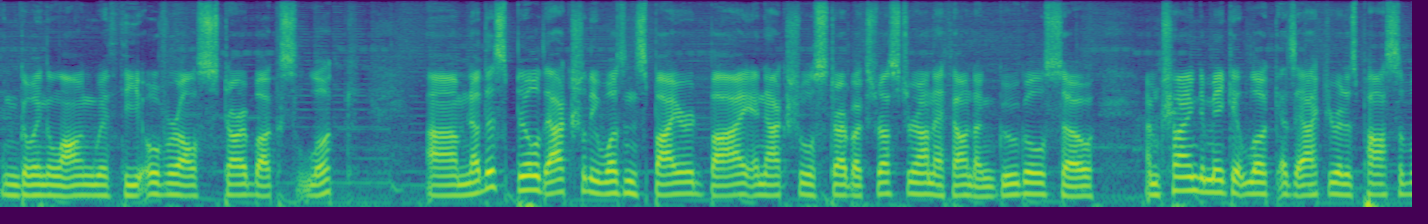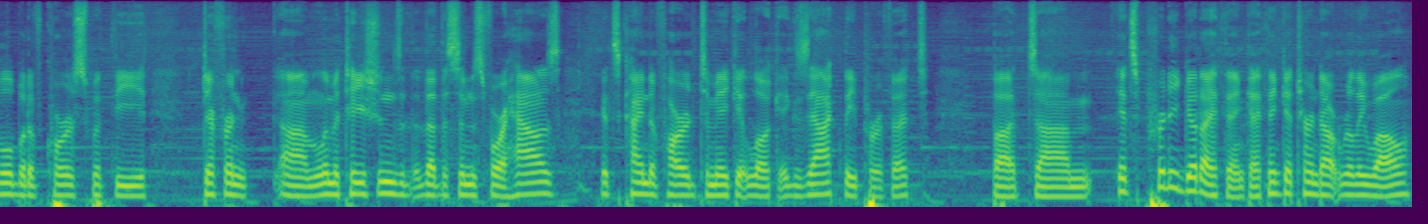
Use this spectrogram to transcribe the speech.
and going along with the overall Starbucks look. Um, now this build actually was inspired by an actual Starbucks restaurant I found on Google, so I'm trying to make it look as accurate as possible, but of course with the different um, limitations that The Sims 4 has, it's kind of hard to make it look exactly perfect. But um, it's pretty good, I think. I think it turned out really well.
